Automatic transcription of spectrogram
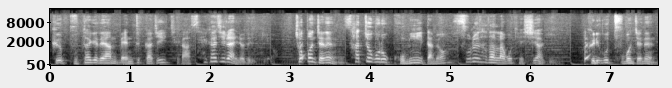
그 부탁에 대한 멘트까지 제가 세 가지를 알려드릴게요. 첫 번째는 사적으로 고민이 있다며 술을 사달라고 대시하기. 그리고 두 번째는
